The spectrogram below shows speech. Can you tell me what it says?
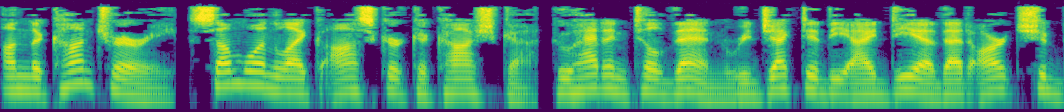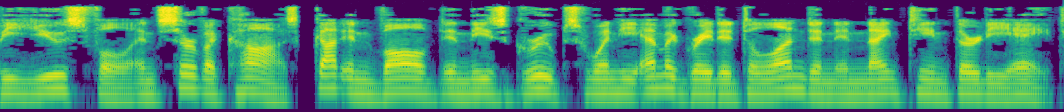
On the contrary, someone like Oskar Kokoschka, who had until then rejected the idea that art should be useful and serve a cause, got involved in these groups when he emigrated to London in 1938.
